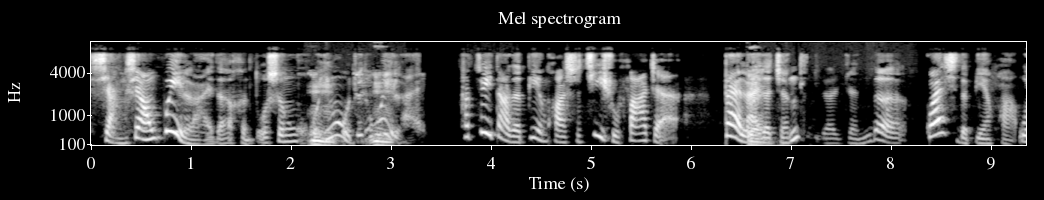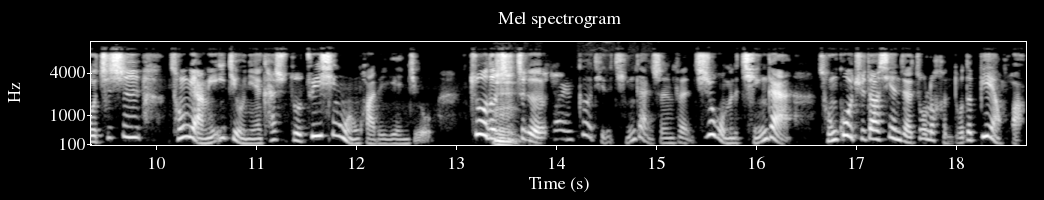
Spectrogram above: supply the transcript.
想象未来的很多生活，因为我觉得未来它最大的变化是技术发展带来的整体的人的关系的变化。我其实从两零一九年开始做追星文化的研究。做的是这个关于个体的情感身份。其实我们的情感从过去到现在做了很多的变化，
